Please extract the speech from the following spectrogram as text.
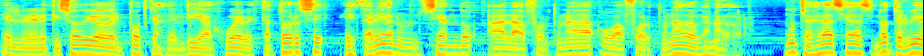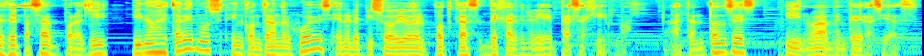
En el episodio del podcast del día jueves 14 estaré anunciando a la afortunada o afortunado ganador. Muchas gracias, no te olvides de pasar por allí y nos estaremos encontrando el jueves en el episodio del podcast de jardinería y paisajismo. Hasta entonces y nuevamente gracias.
